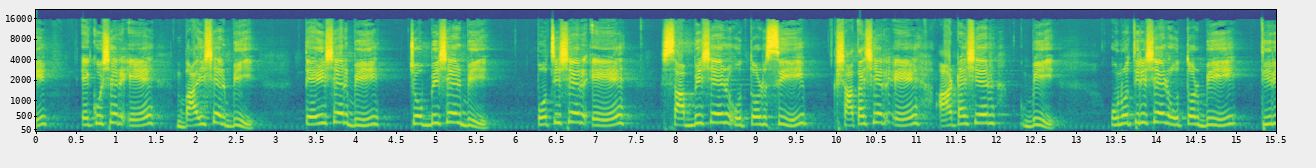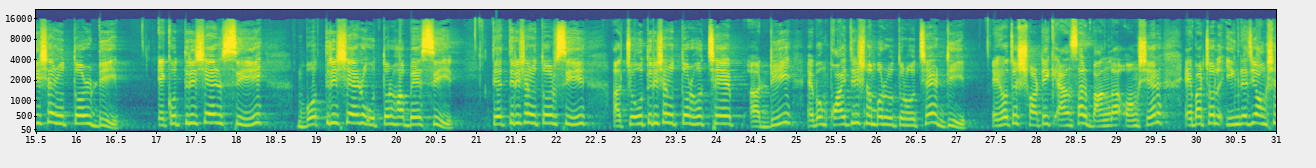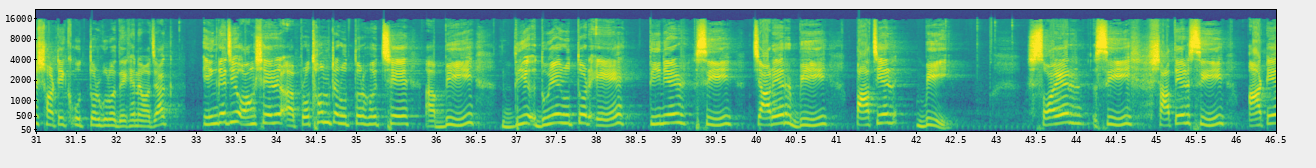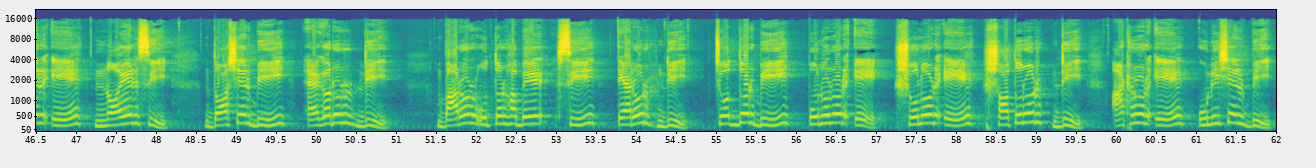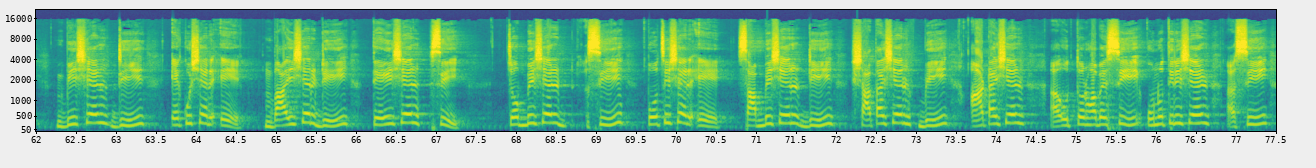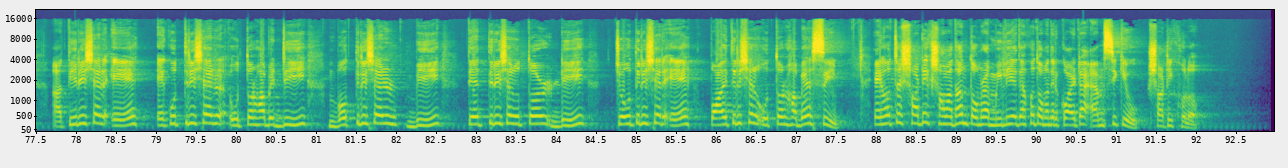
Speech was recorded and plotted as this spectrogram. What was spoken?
একুশের এ, বাইশের বি, তেইশের বি, চব্বিশের বি, পঁচিশের এ, ছাব্বিশের উত্তর সি, সাতাশের এ, আঠাশের বি উনত্রিশের উত্তর বি, তিরিশের উত্তর ডি, একত্রিশের সি, বত্রিশের উত্তর হবে সি, তেত্রিশের উত্তর সি চৌত্রিশের উত্তর হচ্ছে ডি এবং পঁয়ত্রিশ নম্বরের উত্তর হচ্ছে ডি। এই হচ্ছে সঠিক অ্যান্সার বাংলা অংশের। এবার চলো ইংরেজি অংশের সঠিক উত্তরগুলো দেখে নেওয়া যাক। ইংরেজি অংশের প্রথমটার উত্তর হচ্ছে বি দুইয়ের উত্তর এ তিনের সি, চারের বি পাঁচের বি ছয়ের সি, সাতের সি, আটের এ, নয়ের সি, দশের বি, এগারোর ডি, বারোর উত্তর হবে সি, তেরোর ডি, চোদ্দোর বি, পনেরোর এ, ষোলোর এ, সতেরোর ডি, আঠেরোর এ, উনিশের বি, বিশের ডি, একুশের এ, বাইশের ডি, তেইশের সি, চব্বিশের সি পঁচিশের এ, ছাব্বিশের ডি, সাতাশের বি আঠাশের উত্তর হবে সি, উনত্রিশের সি তিরিশের এ, একত্রিশের উত্তর হবে ডি, বত্রিশের বি, তেত্রিশের উত্তর ডি, চৌত্রিশের এ, পঁয়ত্রিশের উত্তর হবে সি। এ হচ্ছে সঠিক সমাধান, তোমরা মিলিয়ে দেখো তোমাদের কয়টা এমসিকিউ সঠিক হলো।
